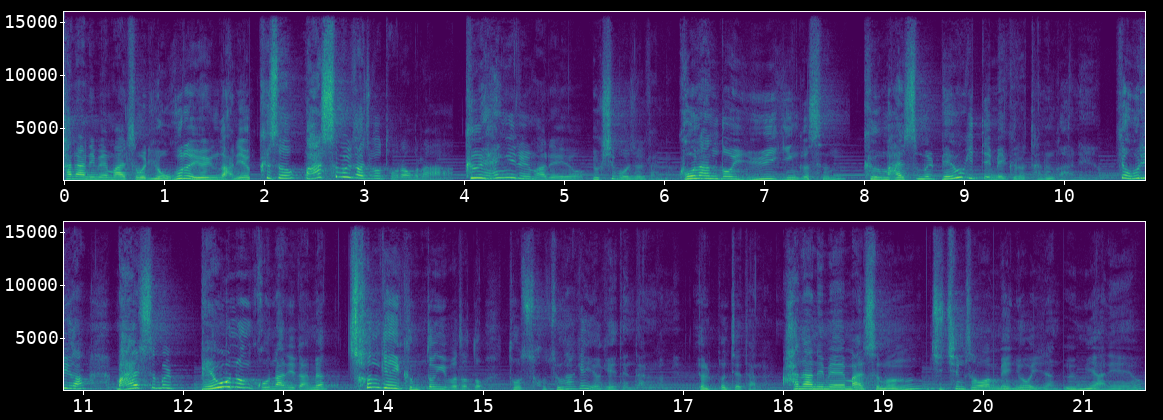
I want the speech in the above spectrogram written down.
하나님의 말씀을 욕으로 여긴 거 아니에요. 그래서 말씀을 가지고 돌아오라. 그 행위를 말해요. 65절 단락. 고난도 유익인 것은 그 말씀을 배우기 때문에 그렇다는 거 아니에요. 그러니까 우리가 말씀을 배우는 고난이라면 천 개의 금덩이보다도 더 소중하게 여겨야 된다는 겁니다. 열 번째 단락. 하나님의 말씀은 지침서와 매뉴얼이란 의미 아니에요?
